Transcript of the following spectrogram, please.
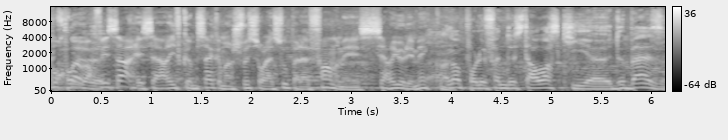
pourquoi pour avoir fait ça? Et ça arrive comme ça, comme un cheveu sur la soupe à la fin. Non mais sérieux les mecs. Quoi. Ah non, pour le fan de Star Wars qui, euh, de base,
